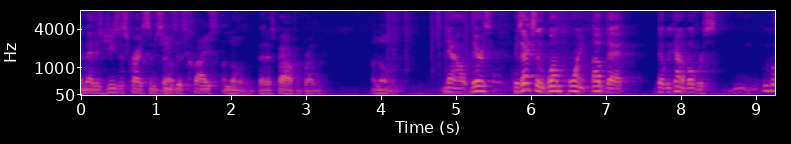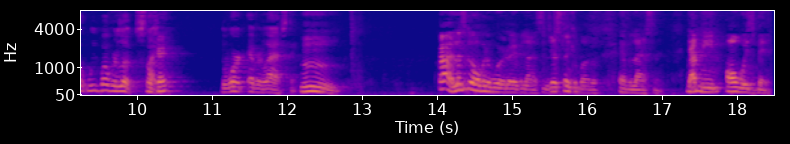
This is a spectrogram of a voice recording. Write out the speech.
And that is Jesus Christ Himself. Jesus Christ alone. That is powerful, brother. Alone. Now, there's there's actually one point of that that we kind of over we've, overlooked slightly. Okay. The word everlasting. Mm. All right, let's go over the word everlasting. Just think about it, everlasting. That means always been.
